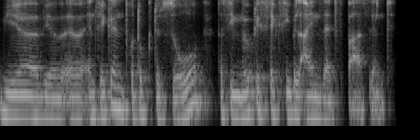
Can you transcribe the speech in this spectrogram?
wir, wir äh, entwickeln Produkte so, dass sie möglichst flexibel einsetzbar sind.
